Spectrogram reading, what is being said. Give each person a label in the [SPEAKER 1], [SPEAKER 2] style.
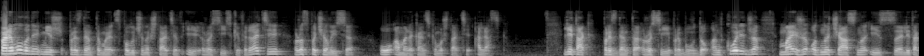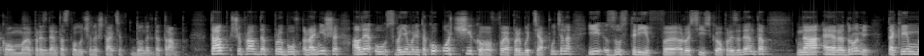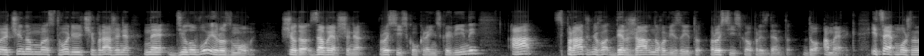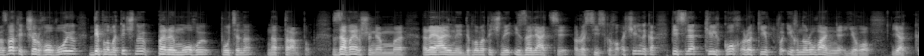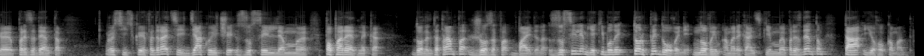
[SPEAKER 1] Перемовини між президентами Сполучених Штатів і Російської Федерації розпочалися у американському штаті Аляска. Літак президента Росії прибув до Анкоріджа майже одночасно із літаком президента Сполучених Штатів Дональда Трампа. Трамп, щоправда, прибув раніше, але у своєму літаку очікував е, прибуття Путіна і зустрів е, російського президента на аеродромі, таким чином створюючи враження не ділової розмови щодо завершення російсько-української війни, а справжнього державного візиту російського президента до Америки. І це можна назвати черговою дипломатичною перемогою Путіна над Трампом, завершенням е, реальної дипломатичної ізоляції російського очільника після кількох років ігнорування його як е, президента Російської Федерації, дякуючи зусиллям е, попередника Дональда Трампа Джозефа Байдена, зусиллям, які були торпедовані новим американським президентом та його командою.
